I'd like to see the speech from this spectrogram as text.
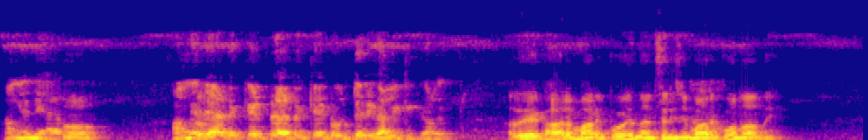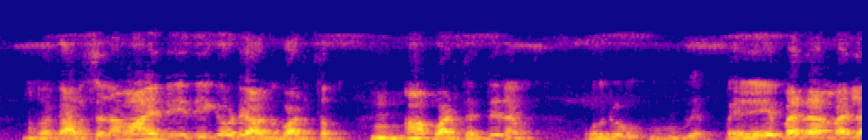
അങ്ങനെ ഇടയ്ക്കിട്ട് ഇടയ്ക്കിട്ട് ഒത്തിരി കലക്കി കളി. അതെ കാലം മാറിപ്പോയതനുസരിച്ച് മാറിപ്പോന്നതാന്നേ അത് കർശനമായ രീതിയിലൂടെയാണ് പഠിത്തം. ആ പഠിത്തത്തിന് ഒരു വിലയും വരാൻ വല്ല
